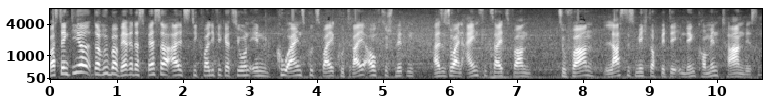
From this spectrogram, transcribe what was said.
Was denkt ihr darüber? Wäre das besser, als die Qualifikation in Q1, Q2, Q3 aufzusplitten? Also so ein Einzelzeitfahren zu fahren? Lasst es mich doch bitte in den Kommentaren wissen.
